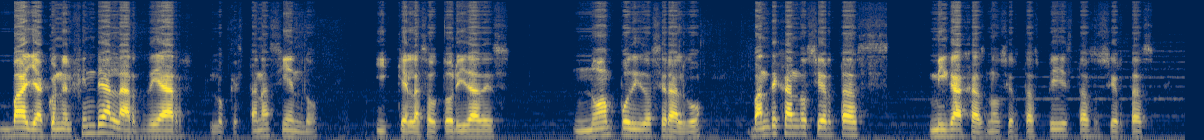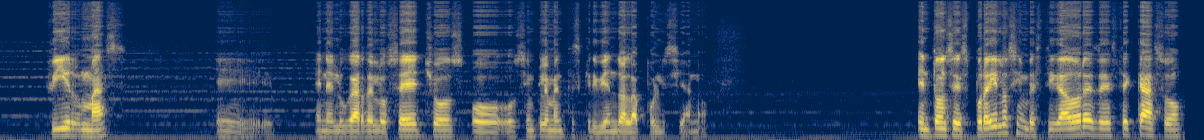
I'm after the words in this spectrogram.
vaya, con el fin de alardear lo que están haciendo y que las autoridades no han podido hacer algo, van dejando ciertas migajas, ¿no? Ciertas pistas o ciertas firmas eh, en el lugar de los hechos o, o simplemente escribiendo a la policía, ¿no? Entonces, por ahí los investigadores de este caso,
